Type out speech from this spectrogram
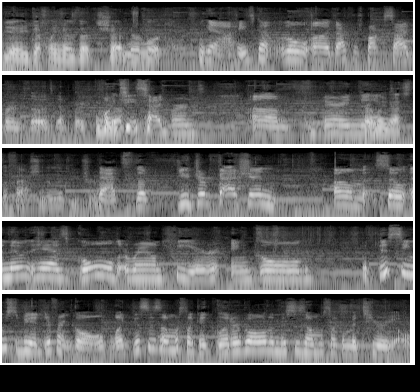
Yeah, he definitely has that Shatner look. Yeah, he's got little uh, Dr. Spock sideburns, though. He's got very pointy sideburns. Um, very neat. Apparently, that's the fashion in the future. That's the future fashion. Um, so, and then it has gold around here and gold, but this seems to be a different gold. Like, this is almost like a glitter gold, and this is almost like a material.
